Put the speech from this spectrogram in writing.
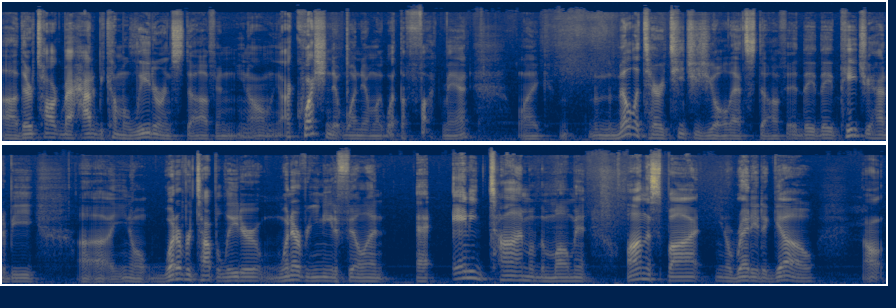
Uh, they're talking about how to become a leader and stuff, and you know, I questioned it one day. I'm like, "What the fuck, man? Like the military teaches you all that stuff. They, they teach you how to be, uh, you know, whatever type of leader, whenever you need to fill in, at any time of the moment, on the spot, you know, ready to go. I'll-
